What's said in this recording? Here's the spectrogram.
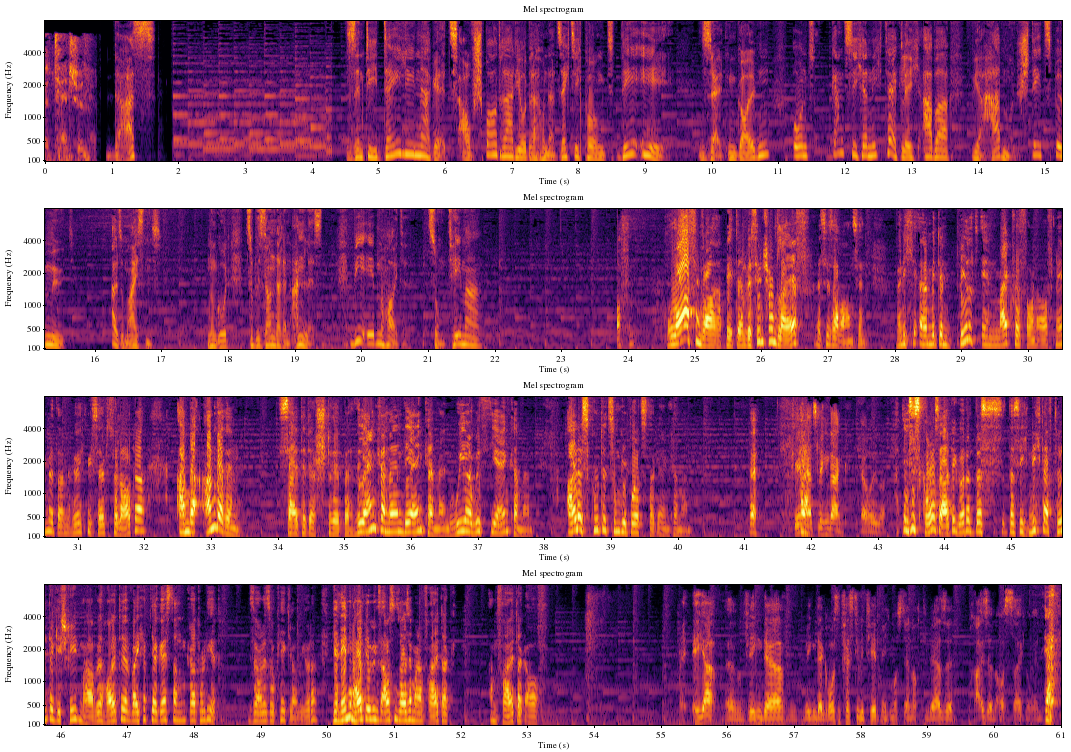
Attention. Das sind die Daily Nuggets auf Sportradio 360.de. Selten golden und ganz sicher nicht täglich, aber wir haben uns stets bemüht. Also meistens. Nun gut, zu besonderen Anlässen, wie eben heute zum Thema offen. Laufen war er, bitte. Und wir sind schon live. Es ist ein Wahnsinn. Wenn ich äh, mit dem Built-in-Mikrofon aufnehme, dann höre ich mich selbst für lauter. An der anderen Seite der Strippe. The Anchorman, the Anchorman. We are with the Anchorman. Alles Gute zum Geburtstag, Anchorman. Vielen herzlichen Dank, Herr Holber. Es ist großartig, oder? Dass, dass ich nicht auf Twitter geschrieben habe heute, weil ich habe dir gestern gratuliert. Ist ja alles okay, glaube ich, oder? Wir nehmen heute übrigens ausnahmsweise mal am Freitag, am Freitag auf. Äh, ja, äh, wegen der, wegen der großen Festivitäten. Ich musste ja noch diverse Preise und Auszeichnungen ja.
